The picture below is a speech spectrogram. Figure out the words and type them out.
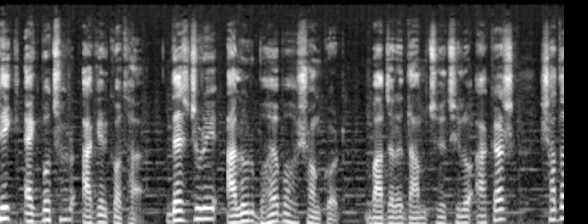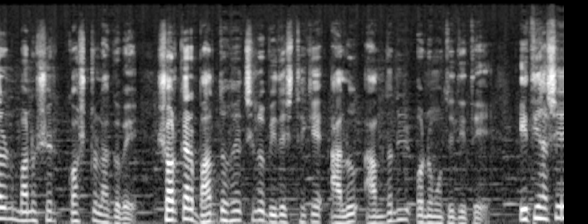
ঠিক এক বছর আগের কথা। দেশজুড়ে আলুর ভয়াবহ সংকট। বাজারে দাম ছুঁয়েছিল আকাশ, সাধারণ মানুষের কষ্ট লাগবে সরকার বাধ্য হয়েছিল বিদেশ থেকে আলু আমদানির অনুমতি দিতে। ইতিহাসে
